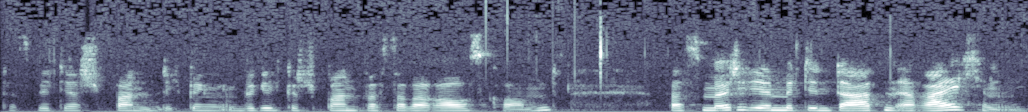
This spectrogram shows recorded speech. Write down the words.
Das wird ja spannend. Ich bin wirklich gespannt, was dabei rauskommt. Was möchtet ihr mit den Daten erreichen?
